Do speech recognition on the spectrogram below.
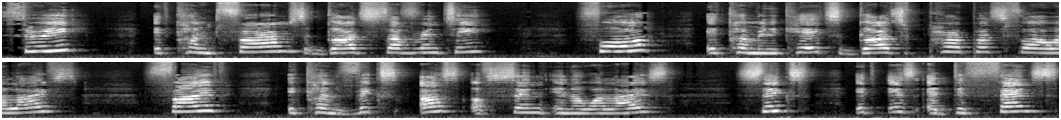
Three, it confirms God's sovereignty. Four, it communicates God's purpose for our lives. Five, it convicts us of sin in our lives. Six, it is a defense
